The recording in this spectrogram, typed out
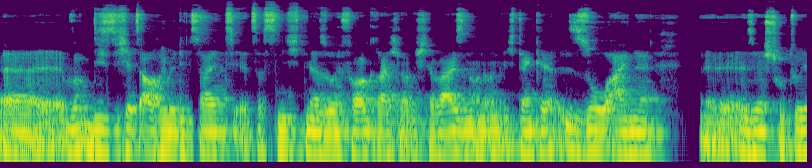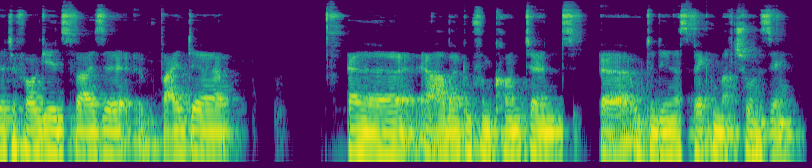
äh, die sich jetzt auch über die Zeit jetzt das nicht mehr so erfolgreich, glaube ich, erweisen. Und, und ich denke, so eine äh, sehr strukturierte Vorgehensweise bei der äh, Erarbeitung von Content äh, unter den Aspekten macht schon Sinn.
